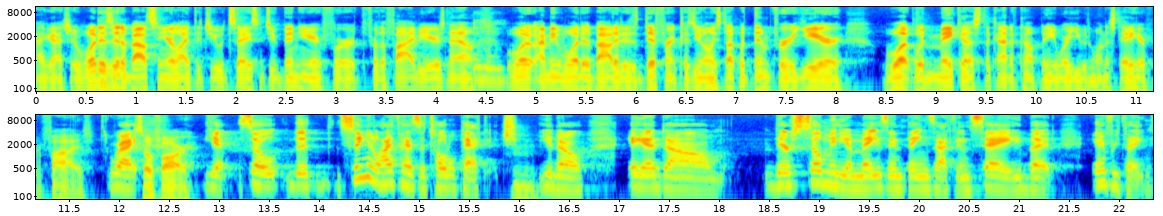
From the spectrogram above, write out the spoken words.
I got you. What is it about Senior Life that you would say since you've been here for for the five years now? What I mean, what about it is different because you only stuck with them for a year. What would make us the kind of company where you would want to stay here for five? Right. So far. Yep. So the Senior Life has a total package, you know, and um, there's so many amazing things I can say, but everything.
